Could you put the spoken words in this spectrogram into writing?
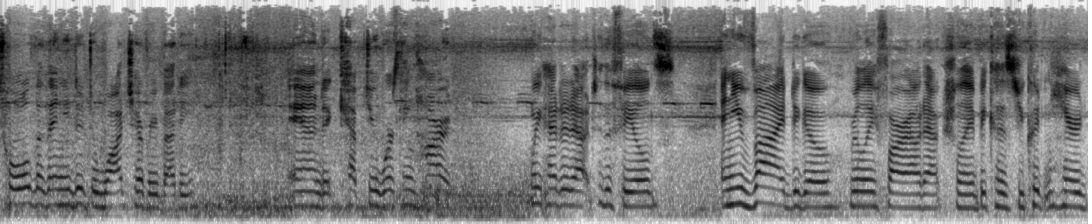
told that they needed to watch everybody, and it kept you working hard. We headed out to the fields, and you vied to go really far out, actually, because you couldn't hear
